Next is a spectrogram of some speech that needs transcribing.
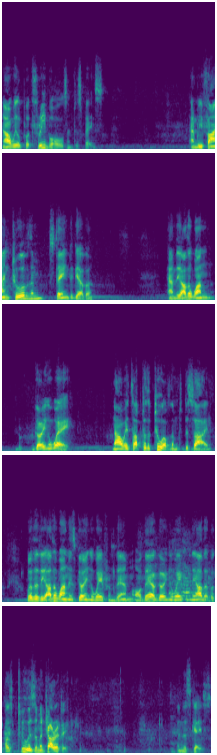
Now we'll put three balls into space and we find two of them staying together and the other one going away. Now, it's up to the two of them to decide whether the other one is going away from them or they're going away from the other, because two is a majority in this case.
